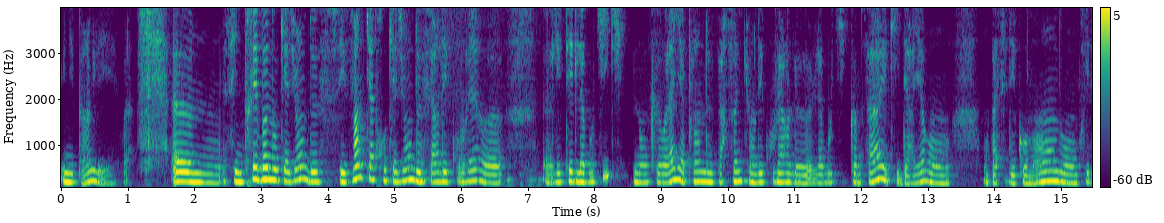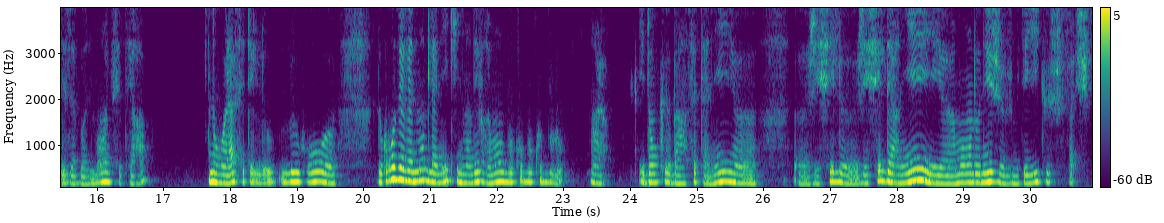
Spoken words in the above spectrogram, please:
une épingle et voilà. c'est une très bonne occasion de... C'est 24 occasions de faire découvrir l'été de la boutique. Donc euh, voilà, il y a plein de personnes qui ont découvert la boutique comme ça et qui derrière ont, passé des commandes, ont pris des abonnements, etc. Donc voilà, c'était le, gros, euh, le gros événement de l'année qui demandait vraiment beaucoup, beaucoup de boulot. Voilà. Et donc ben, cette année, euh, j'ai fait le j'ai fait le dernier et euh, à un moment donné je, m'étais dit que je,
